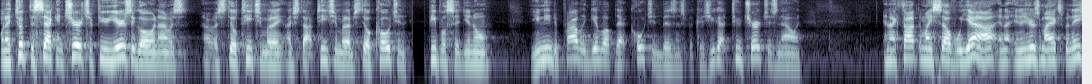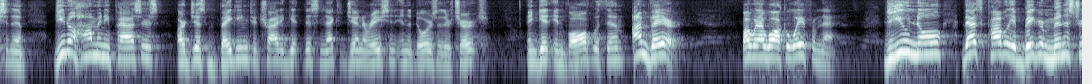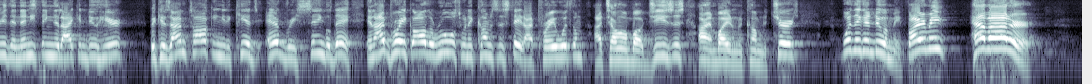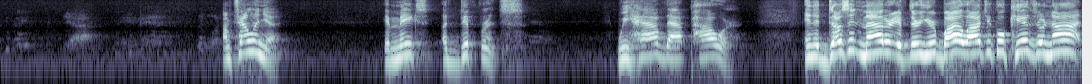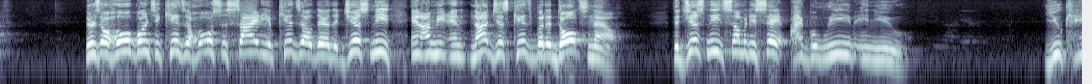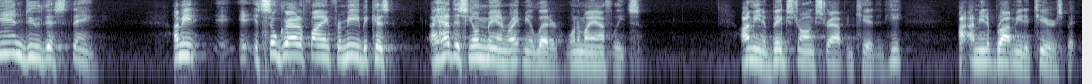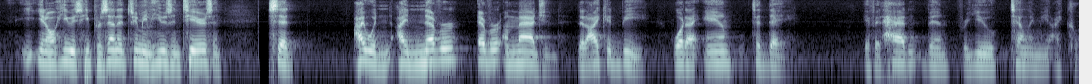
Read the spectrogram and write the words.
when I took the second church a few years ago, and I was, I was still teaching, but I, I stopped teaching, but I'm still coaching, people said, you know, you need to probably give up that coaching business because you got two churches now. And, and I thought to myself, well, yeah, and, and here's my explanation to them. Do you know how many pastors are just begging to try to get this next generation in the doors of their church and get involved with them? I'm there. Why would I walk away from that? Do you know that's probably a bigger ministry than anything that I can do here? Because I'm talking to kids every single day. And I break all the rules when it comes to the state. I pray with them, I tell them about Jesus, I invite them to come to church. What are they going to do with me? Fire me? Have at her. I'm telling you, it makes a difference. We have that power. And it doesn't matter if they're your biological kids or not. There's a whole bunch of kids, a whole society of kids out there that just need, and I mean, and not just kids, but adults now, that just need somebody to say, I believe in you. You can do this thing. I mean, it's so gratifying for me because I had this young man write me a letter, one of my athletes. I mean, a big, strong, strapping kid. And he, I mean, it brought me to tears, but, you know, he, was, he presented to me and he was in tears and he said, I would I never ever imagined that I could be what I am today if it hadn't been for you telling me I could.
